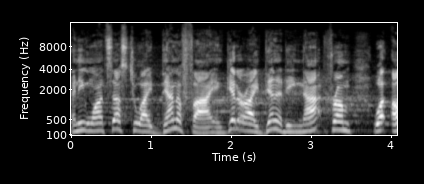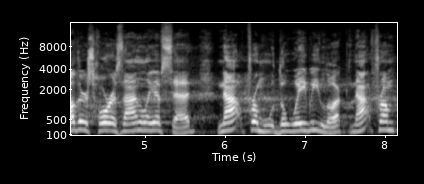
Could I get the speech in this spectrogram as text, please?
and He wants us to identify and get our identity not from what others horizontally have said, not from the way we look, not from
